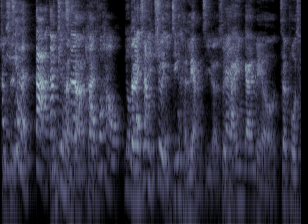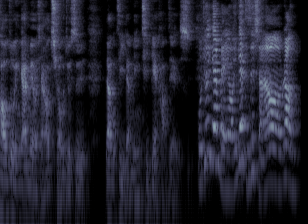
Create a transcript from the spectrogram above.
就是他名气很大，但名气很大，好但不好有对，待就商榷就已经很两极了，所以他对应该没有这波操作，应该没有想要求就是让自己的名气变好这件事。我觉得应该没有，应该只是想要让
